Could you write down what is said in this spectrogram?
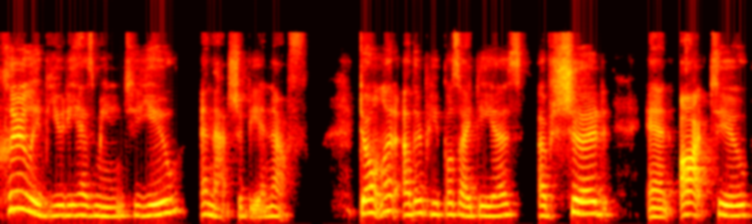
Clearly, beauty has meaning to you, and that should be enough. Don't let other people's ideas of should and ought to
